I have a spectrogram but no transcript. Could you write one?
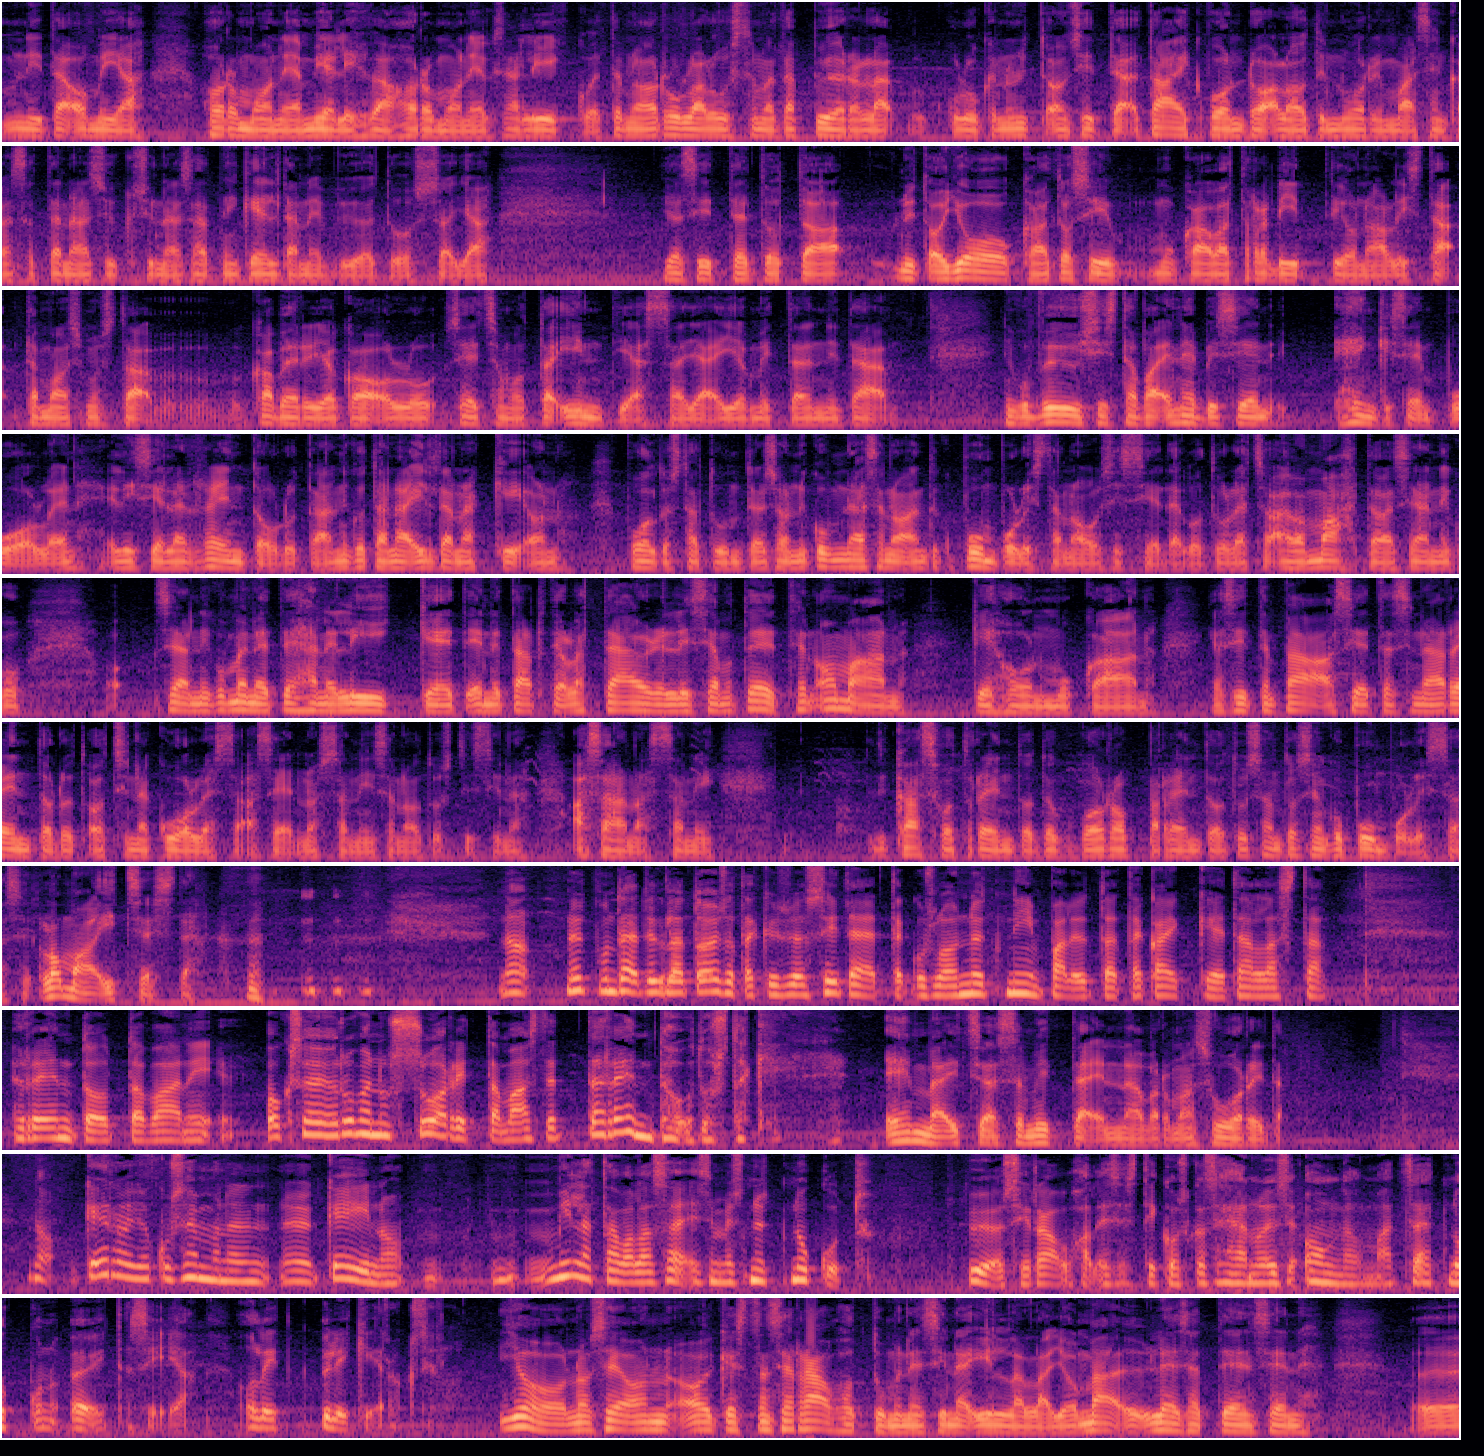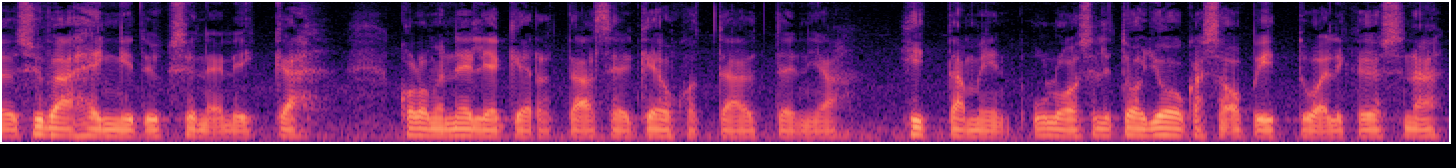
niitä omia hormoneja, mielihyvää hormoneja, kun sä liikkuu. Että mä oon rullaluistelmalta pyörällä kulkenut. Nyt on sitten taekwondo aloitin nuorimmaisen kanssa tänä syksynä. Saatiin keltainen vyö tuossa ja ja sitten tota, nyt on jookaa, tosi mukava traditionaalista. Tämä on semmoista kaveri, joka on ollut seitsemän vuotta Intiassa ja ei ole mitään niitä niin kuin fyysistä, vaan enemmän siihen henkiseen puoleen. Eli siellä rentoudutaan. Niin kuin tänä iltanakin on puolitoista tuntia. Se on niin kuin minä sanon, että pumpulista nousi sieltä, kun tulee. Se on aivan mahtavaa. Siellä, niin kuin, siellä niin kuin menee tehdä ne liikkeet. Ei ne tarvitse olla täydellisiä, mutta teet sen omaan kehon mukaan. Ja sitten pääasia, että sinä rentoudut, olet siinä kuolleessa asennossa niin sanotusti siinä asanassa, niin kasvot rentoutuu, koko roppa rentoutuu. Se on tosiaan kuin pumpulissa, se loma itsestä. No nyt mun täytyy kyllä toisaalta kysyä sitä, että kun sulla on nyt niin paljon tätä kaikkea tällaista rentouttavaa, niin onko sä jo ruvennut suorittamaan sitä tätä rentoutustakin? En mä itse asiassa mitään enää varmaan suorita. No kerro joku semmoinen keino, millä tavalla sä esimerkiksi nyt nukut yösi rauhallisesti, koska sehän oli se ongelma, että sä et nukkunut öitäsi ja olit ylikierroksilla. Joo, no se on oikeastaan se rauhoittuminen siinä illalla jo. Mä yleensä teen sen syvähengityksen, eli kolme-neljä kertaa sen keuhkot täyteen ja hittamin ulos. Eli tuo joukassa opittu, eli jos sinä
